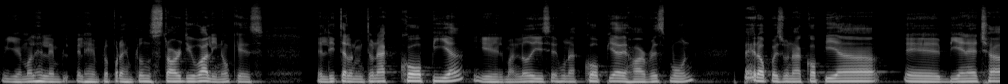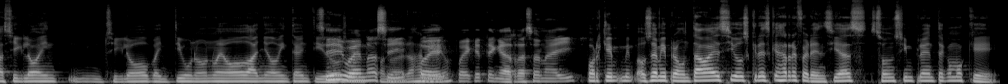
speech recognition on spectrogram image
Y vemos el, el, ejemplo, por ejemplo, un Stardew Valley, ¿no? que es, es literalmente una copia, y el man lo dice, es una copia de Harvest Moon, pero pues una copia eh, bien hecha siglo, siglo XXI, nuevo año 2022. Sí, bueno, sí, puede, puede, que tengas razón ahí. Porque, o sea, mi pregunta es si vos crees que esas referencias son simplemente como que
